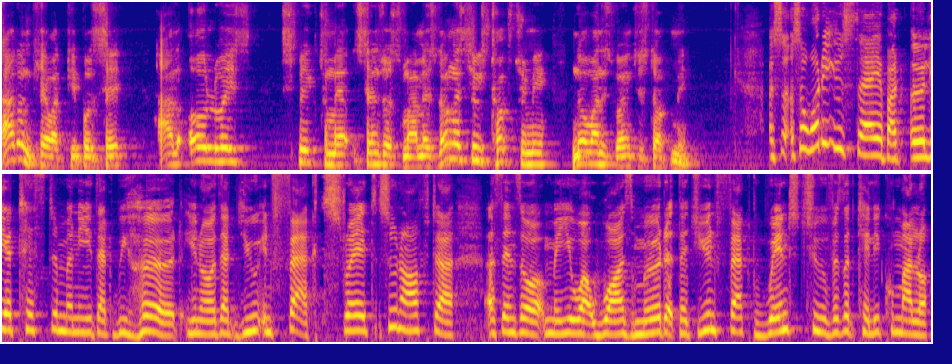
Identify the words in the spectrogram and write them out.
I don't care what people say. I'll always speak to my Senzo's mom. As long as she talks to me, no one is going to stop me. So, so what do you say about earlier testimony that we heard, you know, that you in fact, straight soon after uh, Senzo Meyiwa was murdered, that you in fact went to visit Kelly Khumalo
